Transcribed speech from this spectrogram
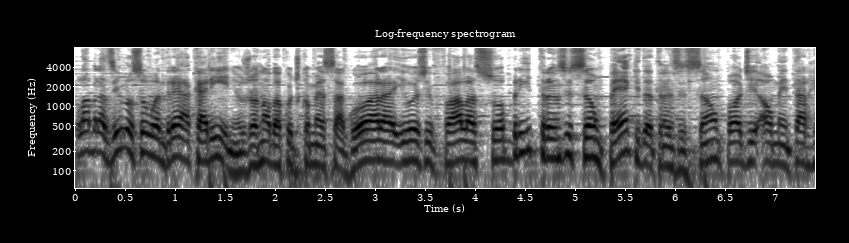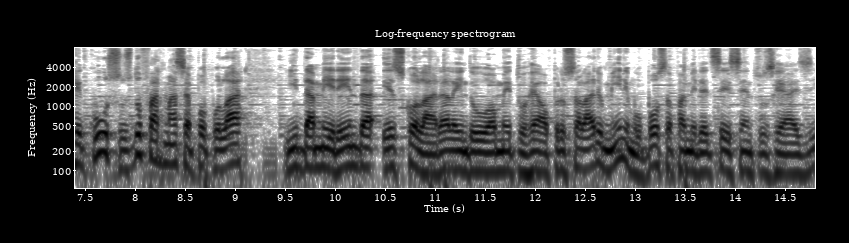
Olá Brasil, eu sou o André Acarini. O Jornal da CUT começa agora e hoje fala sobre transição. PEC da transição pode aumentar recursos do farmácia popular e da merenda escolar, além do aumento real para o salário mínimo, Bolsa Família de 600 reais e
